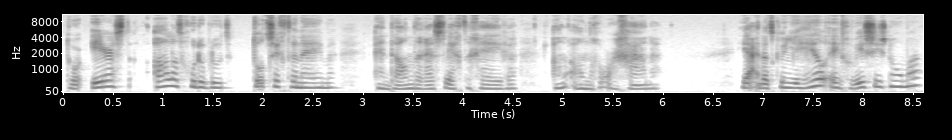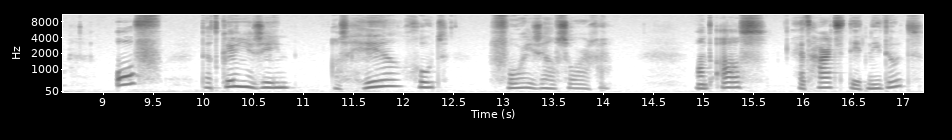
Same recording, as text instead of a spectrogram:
door eerst al het goede bloed tot zich te nemen en dan de rest weg te geven aan andere organen. Ja, en dat kun je heel egoïstisch noemen, of dat kun je zien als heel goed voor jezelf zorgen. Want als het hart dit niet doet,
